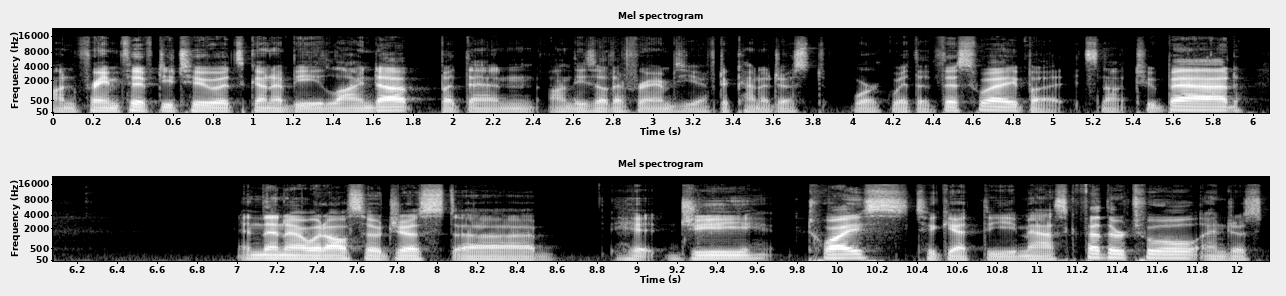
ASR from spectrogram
on frame 52, it's going to be lined up, but then on these other frames, you have to kind of just work with it this way, but it's not too bad. And then I would also just uh, hit G twice to get the mask feather tool and just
